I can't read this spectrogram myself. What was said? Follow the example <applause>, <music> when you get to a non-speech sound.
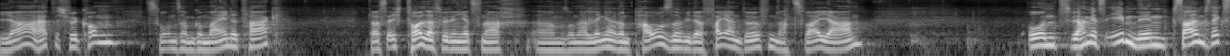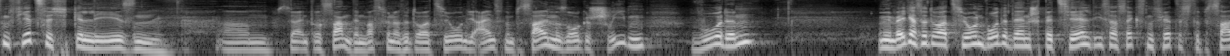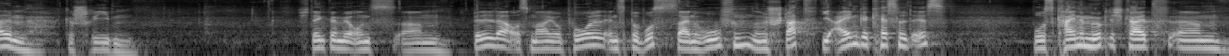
Ja, herzlich willkommen zu unserem Gemeindetag. Das ist echt toll, dass wir den jetzt nach ähm, so einer längeren Pause wieder feiern dürfen, nach zwei Jahren. Und wir haben jetzt eben den Psalm 46 gelesen. Ähm, sehr interessant, in was für einer Situation die einzelnen Psalme so geschrieben wurden. Und in welcher Situation wurde denn speziell dieser 46. Psalm geschrieben? Ich denke, wenn wir uns ähm, Bilder aus Mariupol ins Bewusstsein rufen. Eine Stadt, die eingekesselt ist, wo es keine Möglichkeit ähm,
